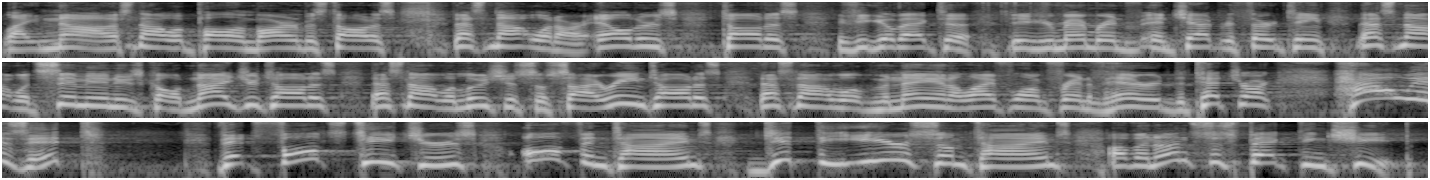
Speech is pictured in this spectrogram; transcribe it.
Like, no, nah, that's not what Paul and Barnabas taught us. That's not what our elders taught us. If you go back to, if you remember in, in chapter 13, that's not what Simeon, who's called Niger, taught us. That's not what Lucius of Cyrene taught us. That's not what Manaen, a lifelong friend of Herod the Tetrarch. How is it? that false teachers oftentimes get the ear sometimes of an unsuspecting sheep.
